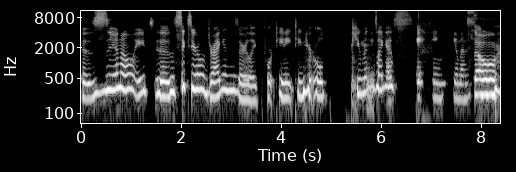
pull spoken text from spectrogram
Because, you know, eight, the six year old dragons are like 14, 18 year old humans, I guess. 18 humans. So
